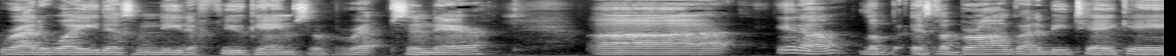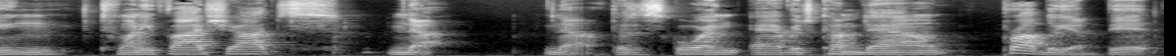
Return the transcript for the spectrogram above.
right away. He doesn't need a few games of reps in there. Uh, you know, is LeBron going to be taking 25 shots? No, no. Does the scoring average come down? Probably a bit.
